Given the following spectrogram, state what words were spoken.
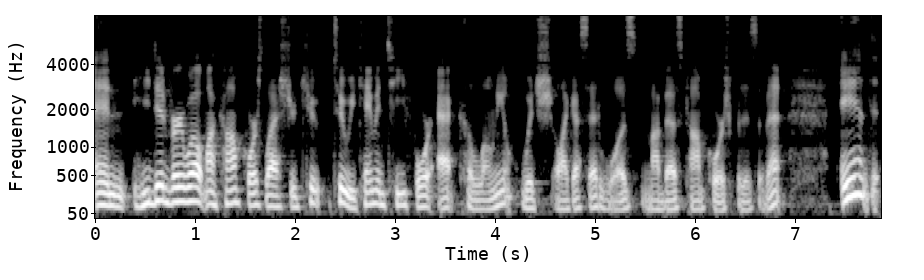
And he did very well at my comp course last year, too. He came in T4 at Colonial, which, like I said, was my best comp course for this event. And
